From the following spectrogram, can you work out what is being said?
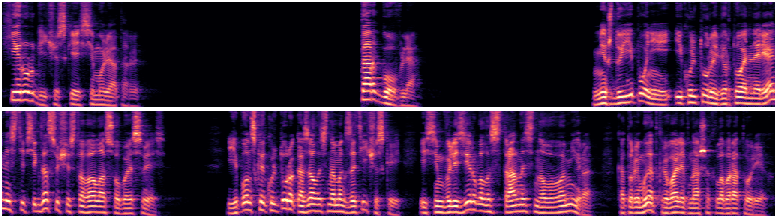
хирургические симуляторы. Торговля Между Японией и культурой виртуальной реальности всегда существовала особая связь. Японская культура казалась нам экзотической и символизировала странность нового мира, который мы открывали в наших лабораториях.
